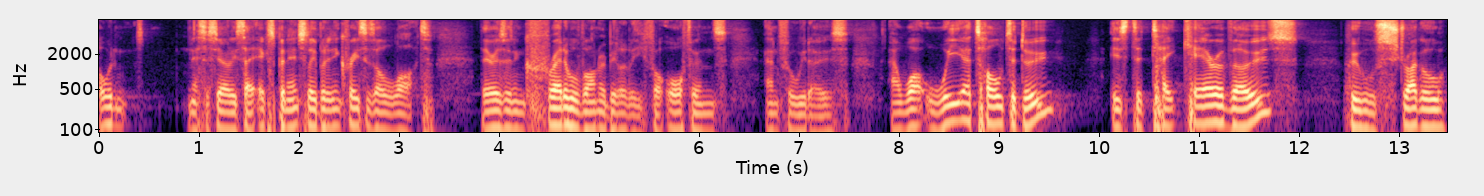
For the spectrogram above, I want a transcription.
I wouldn't necessarily say exponentially, but it increases a lot. There is an incredible vulnerability for orphans and for widows. And what we are told to do is to take care of those who will struggle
